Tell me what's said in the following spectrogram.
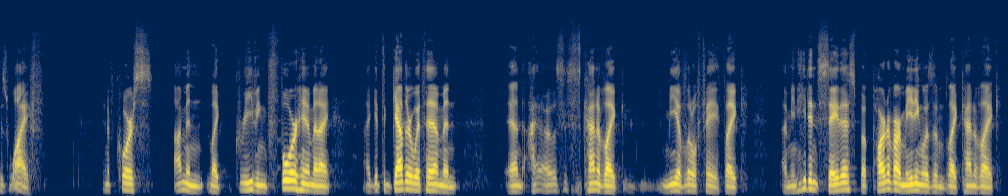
his wife. And of course, I'm in like grieving for him, and I, I get together with him, and and I, was this is kind of like me of little faith. Like, I mean, he didn't say this, but part of our meeting was um, like, kind of like,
